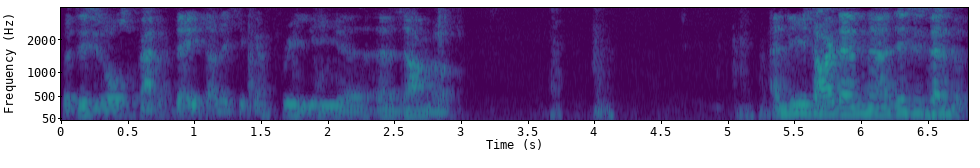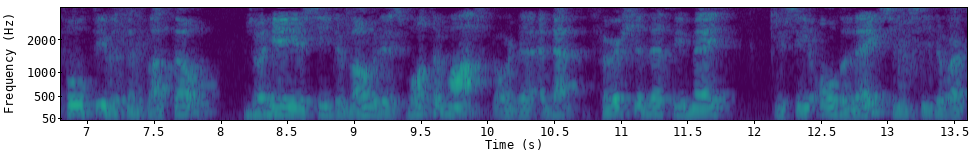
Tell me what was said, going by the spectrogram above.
But this is also kind of data that you can freely uh, uh, download. And these are then, uh, this is then the full Tibetan plateau. So here you see the MODIS water mask or the adapted version that we made. You see all the lakes, you see there were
